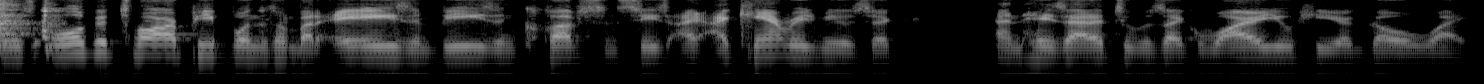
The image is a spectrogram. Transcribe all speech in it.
was all guitar people, and they're talking about A's and B's and clefs and C's. I, I can't read music. And his attitude was like, Why are you here? Go away.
